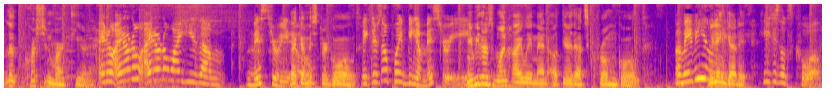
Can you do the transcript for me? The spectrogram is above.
look, question marked here. I know. I don't know. I don't know why he's um mystery though. Like a Mr. Gold. Like there's no point being a mystery. Maybe there's one highwayman out there that's chrome gold. But maybe he We looks- didn't get it. He just looks cool.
